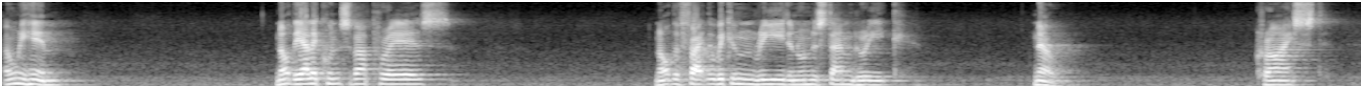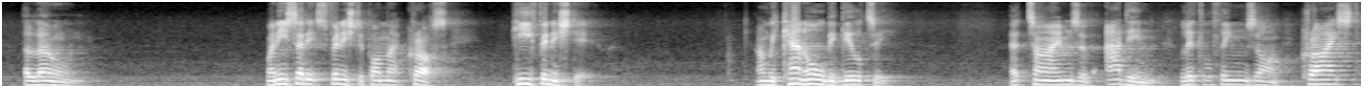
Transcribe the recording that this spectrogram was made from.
Only him. Not the eloquence of our prayers, not the fact that we can read and understand Greek. No. Christ alone. When he said it's finished upon that cross, he finished it. And we can all be guilty at times of adding little things on. Christ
